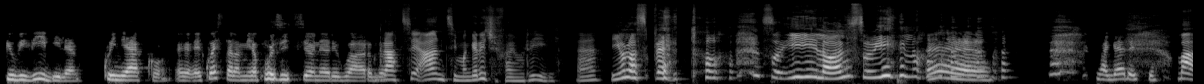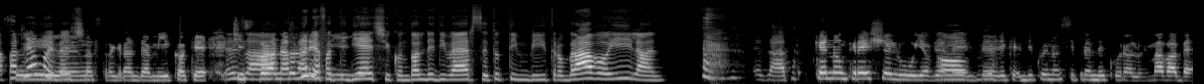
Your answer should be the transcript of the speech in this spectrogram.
più vivibili. Quindi ecco, eh, questa è la mia posizione a riguardo. Grazie, anzi, magari ci fai un reel. Eh? Io lo aspetto su Elon, su Elon. Eh. Magari sì. Ma parliamo Sì, invece... il nostro grande amico che ci esatto, sprona a lui fare ne ha fatti figli. 10 con donne diverse, tutte in vitro. Bravo Ilan! Esatto, che non cresce lui ovviamente, Ovvio. di cui non si prende cura lui, ma vabbè.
